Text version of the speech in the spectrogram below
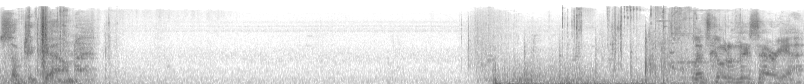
Subject down. Let's go to this area.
